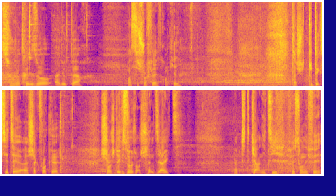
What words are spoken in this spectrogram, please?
sur l'autre exo adducteur. On va s'échauffer tranquille. Je suis tout excité. À chaque fois que je change d'exo, j'enchaîne direct. La petite Carnity fait son effet.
